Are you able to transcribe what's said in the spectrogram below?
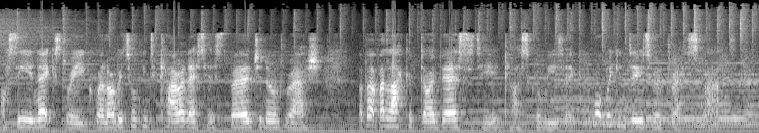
I'll see you next week when I'll be talking to clarinetist Virginald Rash about the lack of diversity in classical music and what we can do to address that.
